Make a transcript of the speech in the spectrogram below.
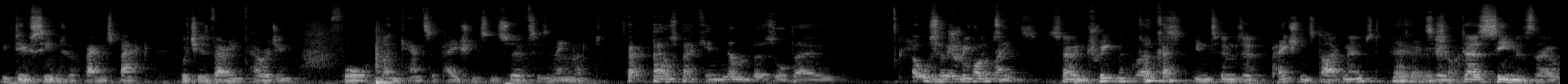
we do seem to have bounced back, which is very encouraging for lung cancer patients and services in England. Bounce back in numbers, although also in, treatment quality. rates. So in treatment rates, Okay. in terms of patients diagnosed, Yeah, very so reassuring. it does seem as though,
